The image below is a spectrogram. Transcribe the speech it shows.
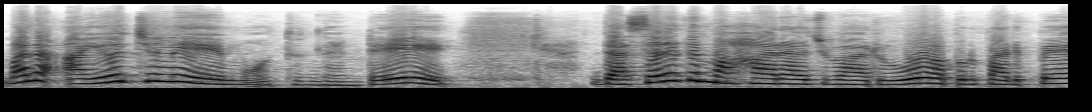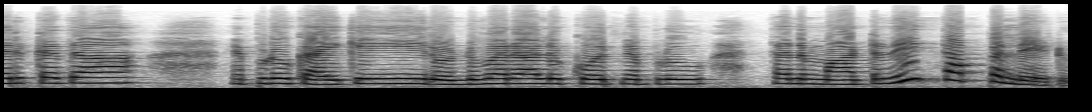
మన అయోధ్యలో ఏమవుతుందంటే దశరథ మహారాజు వారు అప్పుడు పడిపోయారు కదా. ఎప్పుడు కైకేయి రెండు వరాలు కోరినప్పుడు తన మాటని తప్పలేడు.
